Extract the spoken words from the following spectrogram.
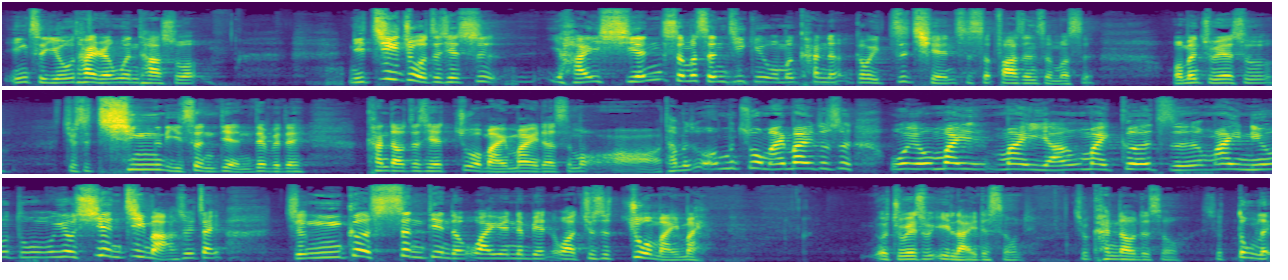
因此犹太人问他说：“你记住这些事，还显什么神迹给我们看呢？”各位，之前是发生什么事？我们主耶稣就是清理圣殿，对不对？看到这些做买卖的什么啊？他们说我们做买卖就是我有卖卖羊、卖鸽子、卖牛犊，有献祭嘛，所以在。整个圣殿的外院那边，哇，就是做买卖。我主耶稣一来的时候呢，就看到的时候，就动了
